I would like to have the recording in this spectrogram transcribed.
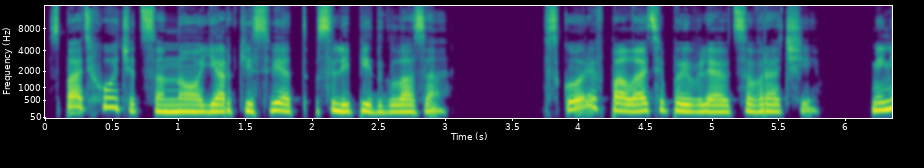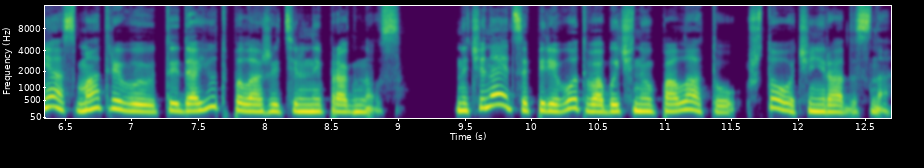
Спать хочется, но яркий свет слепит глаза. Вскоре в палате появляются врачи. Меня осматривают и дают положительный прогноз. Начинается перевод в обычную палату, что очень радостно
